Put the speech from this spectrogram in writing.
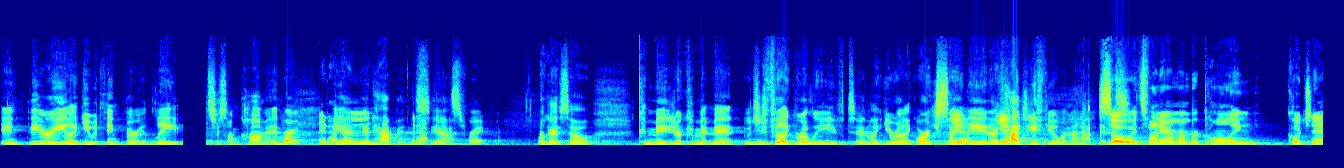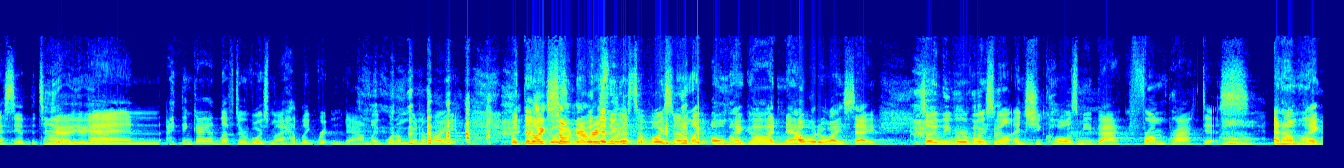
in theory like you would think very late. It's just uncommon. right, it, ha- and, it happens. It happens, Yeah. right? Okay, so committed your commitment. Did you feel like relieved and like you were like or excited? Like Mm-hmm. yeah. how did you feel when that happened? So it's funny. I remember calling Coach Nasty at the time. Yeah, yeah, yeah. And I think I had left her a voicemail. I had like written down like what I'm gonna write. But then You're, it like, goes, so But then it goes to voicemail. I'm like, oh my god, now what do I say? So I leave her a voicemail, and she calls me back from practice, and I'm like.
